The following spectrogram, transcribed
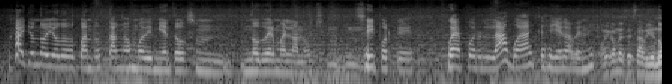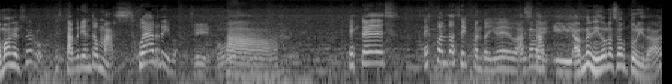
Ay, yo no, yo cuando están los movimientos mm, no duermo en la noche. Sí, porque fue por el agua que se llega a venir. Óigame, ¿se está abriendo más el cerro? Se está abriendo más. Fue arriba. Sí, todo ah, Es que es, es cuando así, cuando llueve bastante. ¿Y han venido las autoridades?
